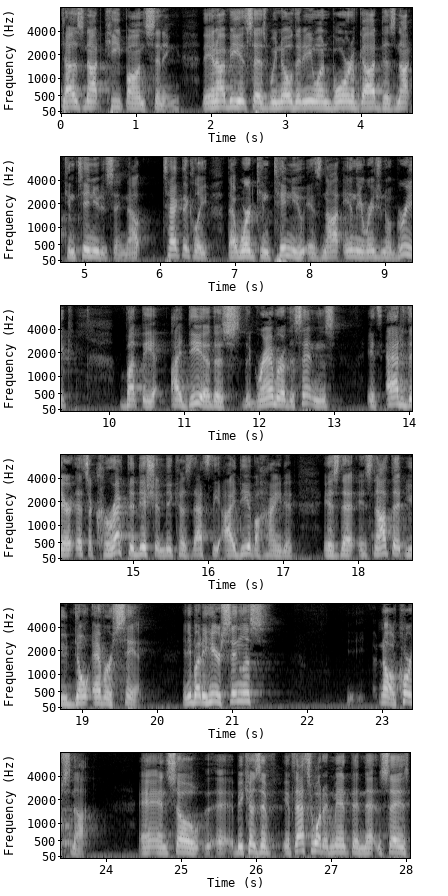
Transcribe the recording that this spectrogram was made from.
does not keep on sinning. The NIV it says, we know that anyone born of God does not continue to sin. Now, technically, that word continue is not in the original Greek, but the idea, this, the grammar of the sentence, it's added there. That's a correct addition because that's the idea behind it, is that it's not that you don't ever sin. Anybody here sinless? No, of course not. And so, uh, because if, if that's what it meant, then that says,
